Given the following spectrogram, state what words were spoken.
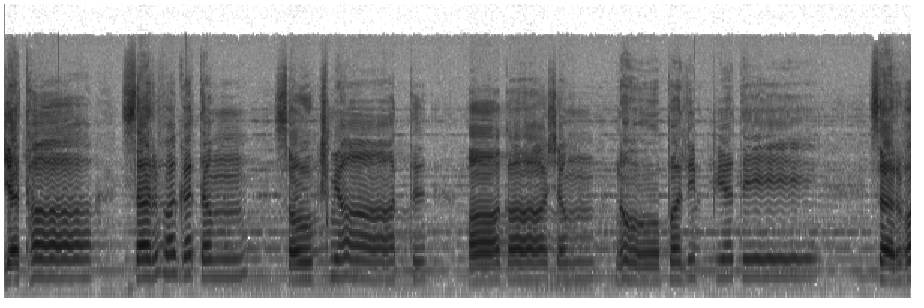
यथा सर्वगतं सौक्ष्म्यात् आकाशं नोपलिप्यते। सर्वत्रावस्थितो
